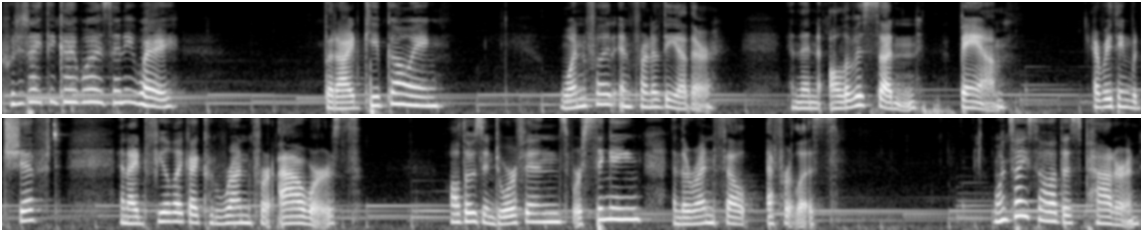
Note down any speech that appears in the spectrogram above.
Who did I think I was anyway? but I'd keep going, one foot in front of the other. And then all of a sudden, bam, everything would shift, and I'd feel like I could run for hours. All those endorphins were singing, and the run felt effortless. Once I saw this pattern,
